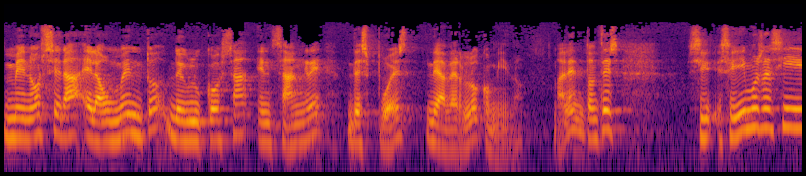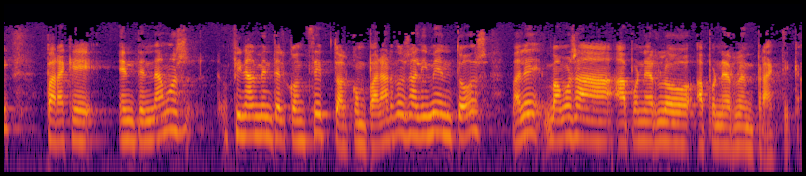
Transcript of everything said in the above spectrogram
menor será el aumento de glucosa en sangre después de haberlo comido. ¿vale? Entonces, Si seguimos así, para que entendamos finalmente el concepto al comparar dos alimentos, ¿vale? Vamos a, ponerlo, a ponerlo en práctica.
